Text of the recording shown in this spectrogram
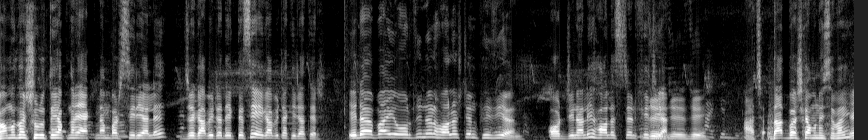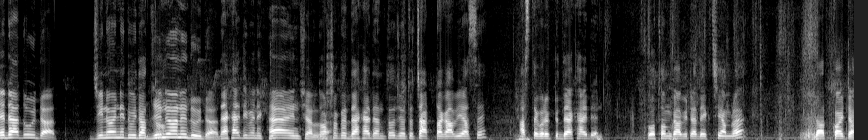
রহমত ভাই শুরুতেই আপনার এক নাম্বার সিরিয়ালে যে গাভীটা দেখতেছি এই গাভীটা কি জাতের? এটা ভাই original Holstein Friesian originally Holstein Friesian. জি জি। আচ্ছা দাঁত বয়স কেমন হয়েছে ভাই? এটা দুই দাঁত। জিনোইনি দুই দাঁত তো? জিনিয়নি দুই দাঁত। দেখাই দিবেন একটু? হ্যাঁ ইনশাল্লাহ। দর্শকদের দেখাই দেন তো যেহেতু চারটা গাভী আছে আস্তে করে একটু দেখাই দেন। প্রথম গাভীটা দেখছি আমরা। দাঁত কয়টা?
